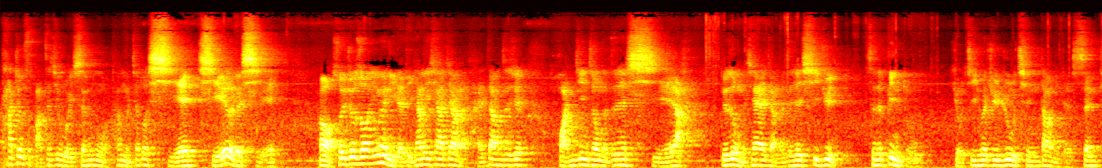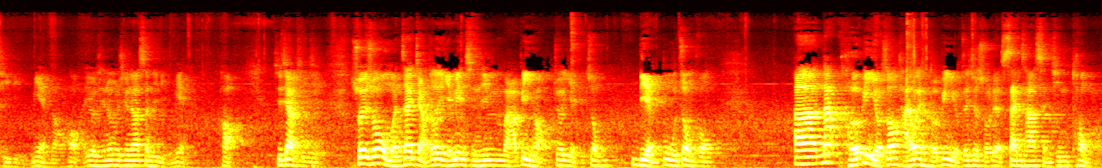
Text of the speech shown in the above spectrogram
他就是把这些微生物，他们叫做邪邪恶的邪，哦，所以就是说，因为你的抵抗力下降了，才让这些环境中的这些邪啊，就是我们现在讲的这些细菌甚至病毒，有机会去入侵到你的身体里面哦，吼，有机会入侵到身体里面，好，是这样情形。所以说我们在讲说颜面神经麻痹哈，就眼中脸部中风啊，那合并有时候还会合并有这就所谓的三叉神经痛哦。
